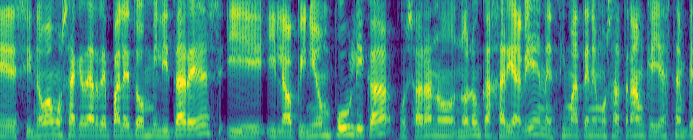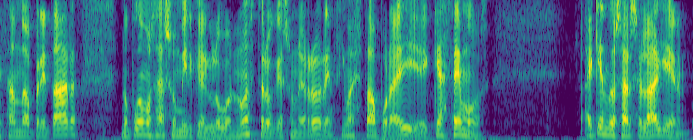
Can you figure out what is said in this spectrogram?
eh, si no vamos a quedar de paletos militares y, la opinión pública, pues ahora no, no lo encajaría bien. Encima tenemos a Trump que ya está empezando a apretar. No podemos asumir que el globo es nuestro, que es un error. Encima estado por ahí. Eh, ¿Qué hacemos? Hay que endosárselo a alguien.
